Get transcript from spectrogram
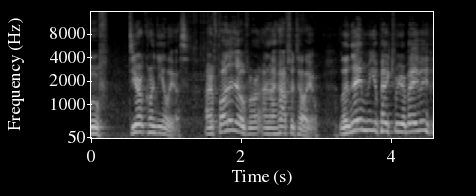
Oof. Dear Cornelius, I've thought it over and I have to tell you. The name you picked for your baby?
